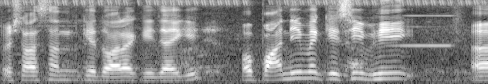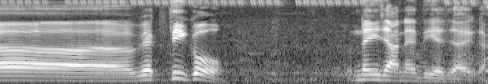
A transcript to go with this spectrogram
प्रशासन के द्वारा की जाएगी। और पानी में किसी भी व्यक्ति को नहीं जाने दिया जाएगा।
